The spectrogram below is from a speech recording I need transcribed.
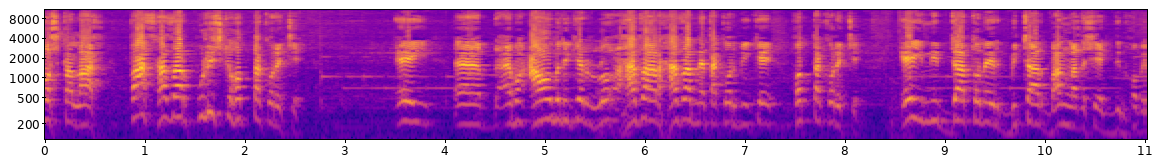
দশটা লাশ, পাঁচ হাজার পুলিশকে হত্যা করেছে। এই এবং আওয়ামী লীগের হাজার হাজার নেতাকর্মীকে হত্যা করেছে। এই নির্যাতনের বিচার বাংলাদেশে একদিন হবে।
